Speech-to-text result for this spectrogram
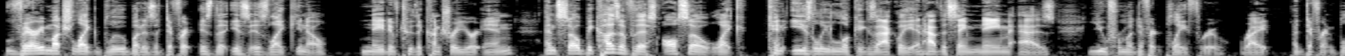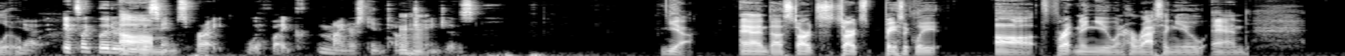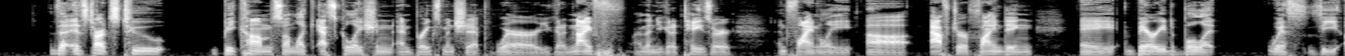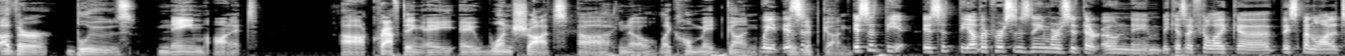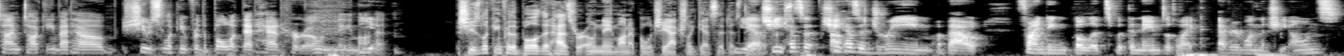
very much like Blue, but is a different is the is is like you know native to the country you're in, and so because of this, also like can easily look exactly and have the same name as you from a different playthrough, right? A different Blue. Yeah, it's like literally Um, the same sprite with like minor skin tone Mhm. changes. Yeah, and uh, starts starts basically uh, threatening you and harassing you, and the it starts to become some like escalation and brinksmanship where you get a knife and then you get a taser, and finally, uh, after finding a buried bullet with the other blues name on it. Uh, crafting a, a one shot, uh, you know, like homemade gun, Wait, a is it zip gun. is it the is it the other person's name or is it their own name? Because I feel like uh, they spend a lot of time talking about how she was looking for the bullet that had her own name on Yeah. it. she's looking for the bullet that has her own name on it, but when she actually gets it, it's the yeah, other she person. has a she Oh. has a dream about finding bullets with the names of like everyone that she owns,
